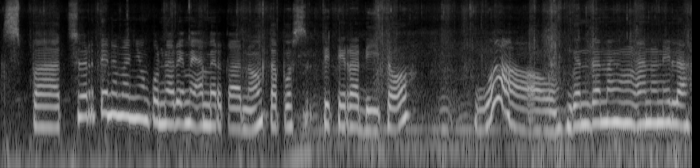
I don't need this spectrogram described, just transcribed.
spot. Swerte naman yung kunwari may Amerikano, tapos titira dito. Wow! Ganda ng ano nila.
